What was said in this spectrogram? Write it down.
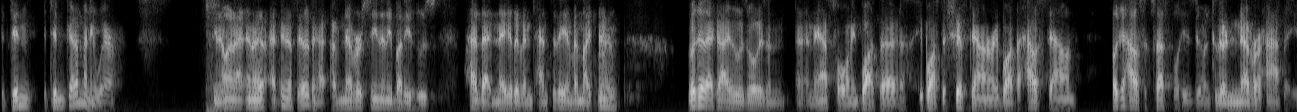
it didn't it didn't get him anywhere. You know and I, and I, I think that's the other thing I, have never seen anybody who's had that negative intensity and been like man look at that guy who was always an, an asshole and he bought the he bought the shift down or he bought the house down. Look at how successful he's doing because they're never happy.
